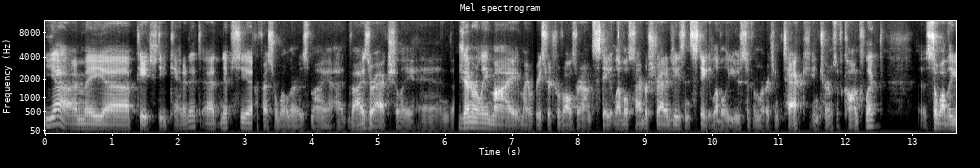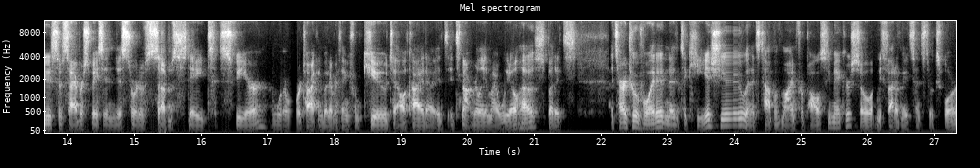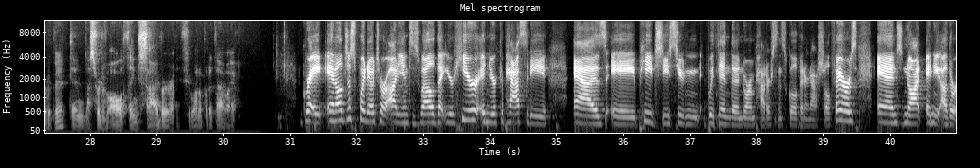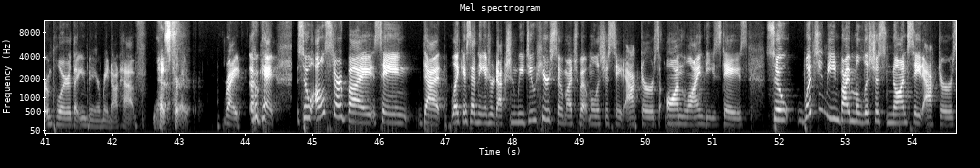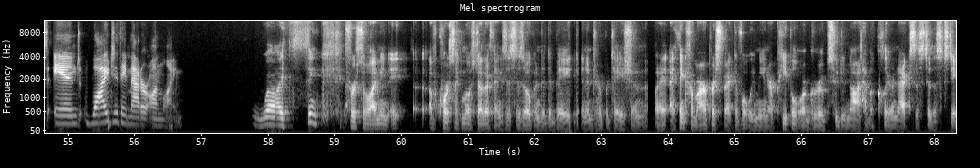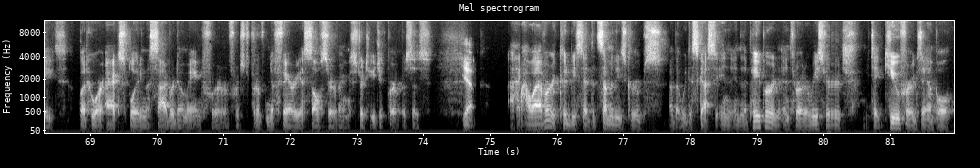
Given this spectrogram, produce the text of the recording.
Yeah, I'm a uh, PhD candidate at NPSIA. Professor Wilner is my advisor, actually. And generally, my, my research revolves around state level cyber strategies and state level use of emerging tech in terms of conflict. So, while the use of cyberspace in this sort of sub state sphere, where we're talking about everything from Q to Al Qaeda, it's, it's not really in my wheelhouse, but it's it's hard to avoid it and it's a key issue and it's top of mind for policymakers. So we thought it made sense to explore it a bit and sort of all things cyber, if you want to put it that way. Great. And I'll just point out to our audience as well that you're here in your capacity as a PhD student within the Norman Paterson School of International Affairs and not any other employer that you may or may not have. That's right. Right. Okay. So I'll start by saying that, like I said in the introduction, we do hear so much about malicious state actors online these days. So, what do you mean by malicious non state actors and why do they matter online? Well, I think, first of all, I mean, it, of course, like most other things, this is open to debate and interpretation. But I, I, think from our perspective, what we mean are people or groups who do not have a clear nexus to the state, but who are exploiting the cyber domain for, for sort of nefarious, self serving strategic purposes. Yeah. However, it could be said that some of these groups uh, that we discuss in, in the paper and, and throughout our research, take Q, for example,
